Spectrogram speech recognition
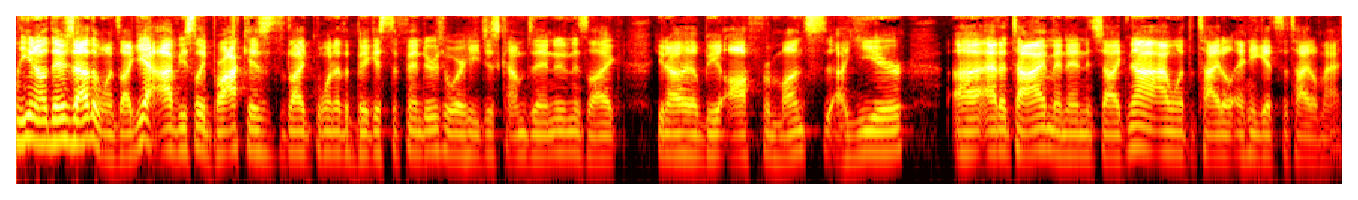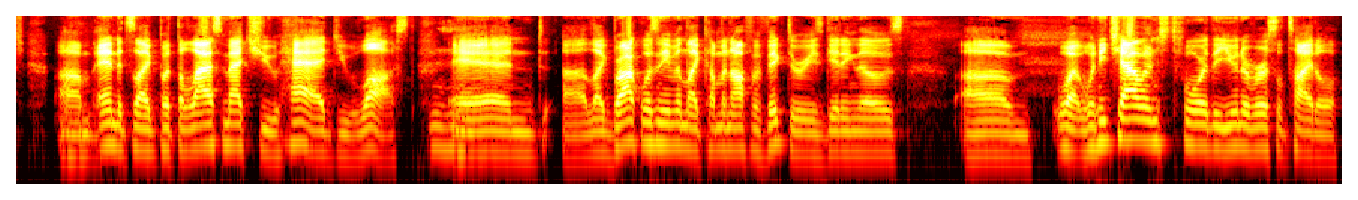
you know, there's other ones like yeah, obviously Brock is like one of the biggest offenders where he just comes in and is like, you know, he'll be off for months, a year. uh, at a time, and then it's like, nah, I want the title, and he gets the title match. Um, and it's like, but the last match you had, you lost, and uh, like Brock wasn't even like coming off of victories, getting those. Um, what when he challenged for the Universal title,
